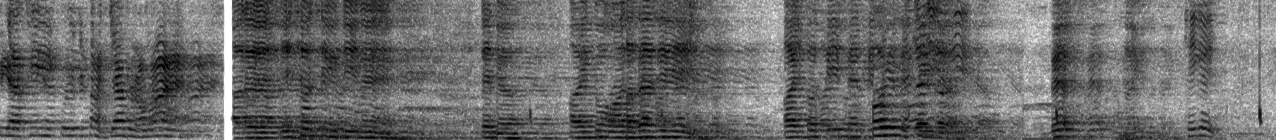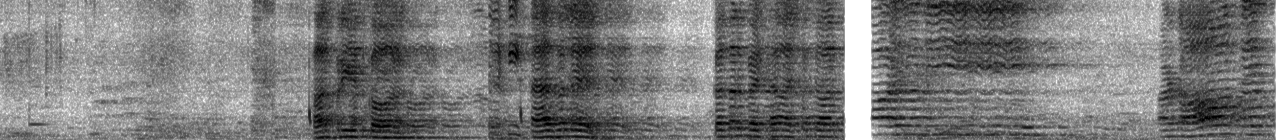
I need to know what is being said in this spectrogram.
ਵੀ ਅਸੀਂ ਕੋਈ ਇੱਕ ਢਾਂਚਾ ਬਣਾਉਣਾ ਹੈ। ਔਰ ਈਸ਼ਵਰ ਸਿੰਘ ਜੀ ਨੇ ਇਹ ਅੱਜ ਤੋਂ ਆਦਾ ਜੀ ਅੱਜ ਤੋਂ 30 35 ਕੋਈ ਦਿੱਤੀ ਹੈ। ਠੀਕ ਹੈ ਜੀ। ਹਰਪ੍ਰੀਤ ਕੌਰ ਇਸ ਵੇਲੇ ਕਤਰ ਬੈਠਾ ਅੱਜ ਤੋਂ ਚਾਰ ਅਰਦਾਸ ਏਕ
